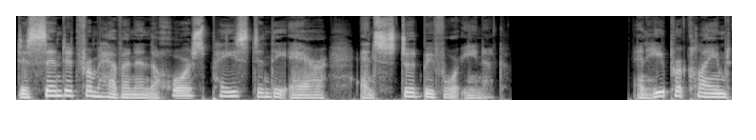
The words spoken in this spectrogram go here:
descended from heaven, and the horse paced in the air and stood before Enoch. And he proclaimed,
